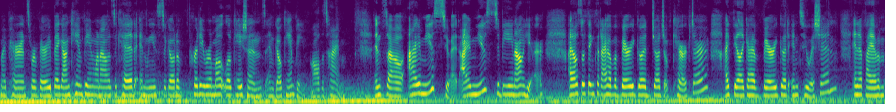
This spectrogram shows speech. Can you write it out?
My parents were very big on camping when I was a kid, and we used to go to pretty remote locations and go camping all the time. And so I am used to it. I am used to being out here. I also think that I have a very good judge of character. I feel like I have very good intuition. And if I am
